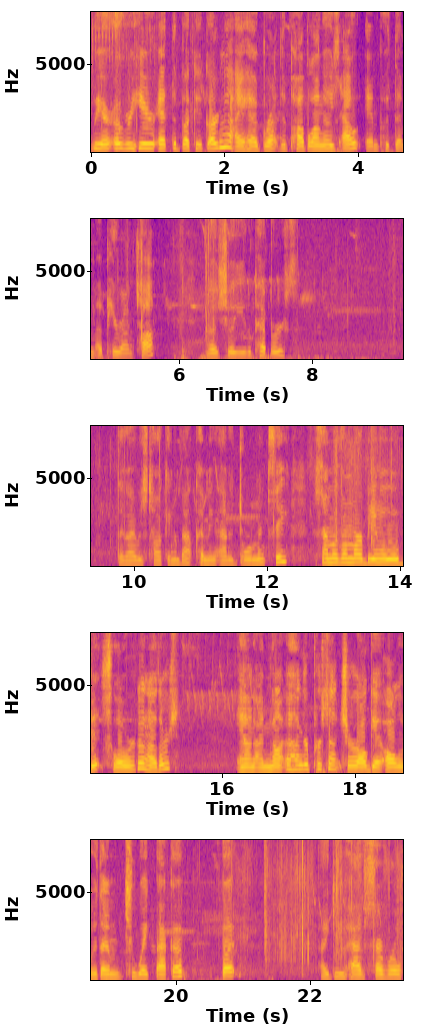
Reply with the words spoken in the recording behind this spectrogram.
We are over here at the bucket garden. I have brought the poblanos out and put them up here on top. I'll show you the peppers that I was talking about coming out of dormancy. Some of them are being a little bit slower than others. And I'm not 100% sure I'll get all of them to wake back up. But I do have several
